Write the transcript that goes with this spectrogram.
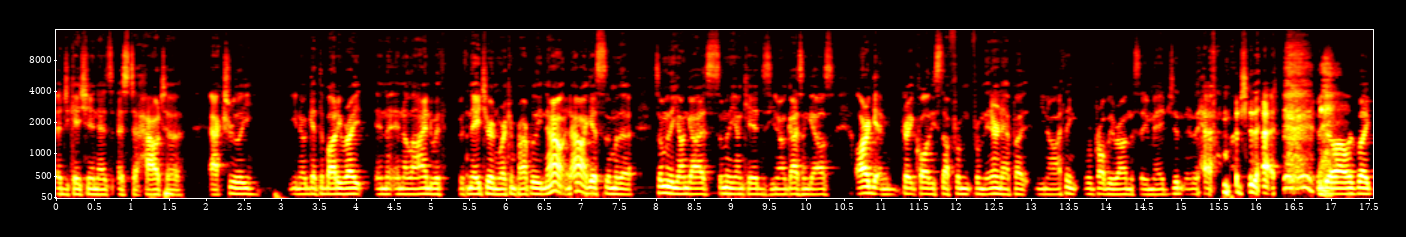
education as as to how to actually you know get the body right and, and aligned with with nature and working properly. Now now i guess some of the some of the young guys some of the young kids you know guys and gals are getting great quality stuff from from the internet but you know i think we're probably around the same age. Didn't really have much of that until i was like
